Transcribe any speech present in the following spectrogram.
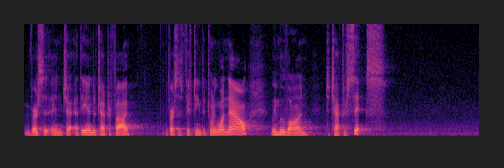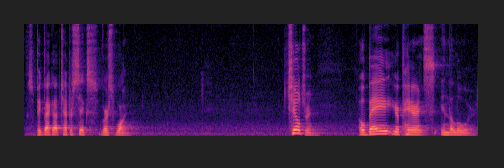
verse, in cha- at the end of chapter 5, verses 15 through 21. Now we move on to chapter 6. So pick back up chapter 6, verse 1. Children, obey your parents in the Lord,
